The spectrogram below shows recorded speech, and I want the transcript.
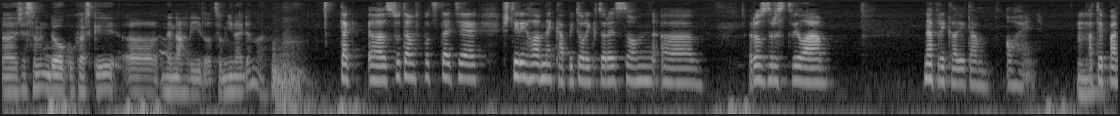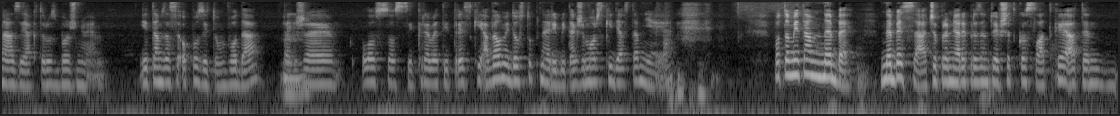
eh, že jsem do kuchařky uh, nenahlídl. Co v ní najdeme? Tak uh, sú tam v podstate štyri hlavné kapitoly, ktoré som uh, rozvrstvila. Napríklad je tam oheň mm. a tie panázia, ktorú zbožňujem. Je tam zase opozitum, voda, mm. Lososy, krevety, tresky a veľmi dostupné ryby, takže morský ďas tam nie je. Potom je tam nebe, nebesa, čo pre mňa reprezentuje všetko sladké a ten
